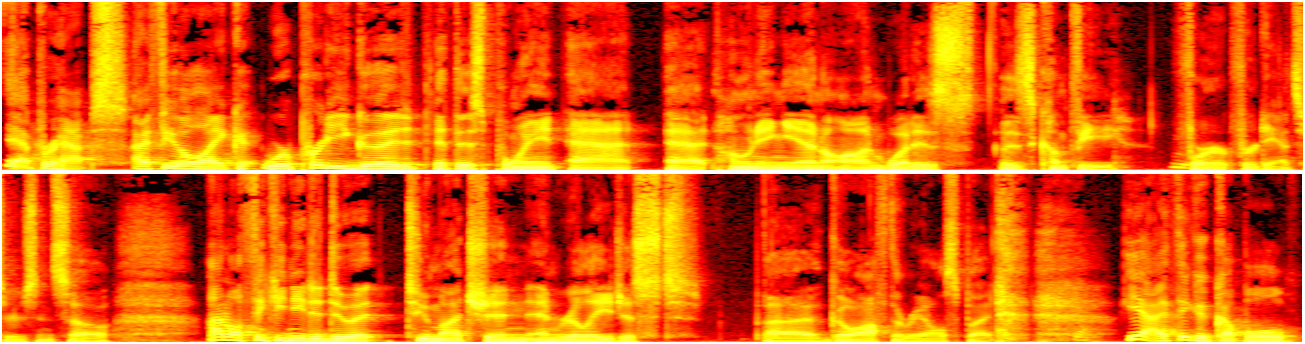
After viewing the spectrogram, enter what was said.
Yeah, perhaps. I feel like we're pretty good at this point at at honing in on what is is comfy for for dancers, and so I don't think you need to do it too much and and really just uh, go off the rails. But yeah. yeah, I think a couple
